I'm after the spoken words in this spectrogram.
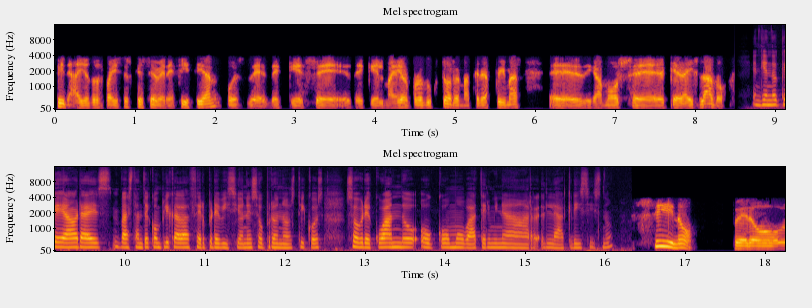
en fin, hay otros países que se benefician pues de, que se de que el mayor productor de materias primas, digamos, queda aislado. Entiendo que ahora es bastante complicado hacer previsiones o pronósticos sobre cuándo o cómo va a terminar la crisis, ¿no? Sí, no pero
